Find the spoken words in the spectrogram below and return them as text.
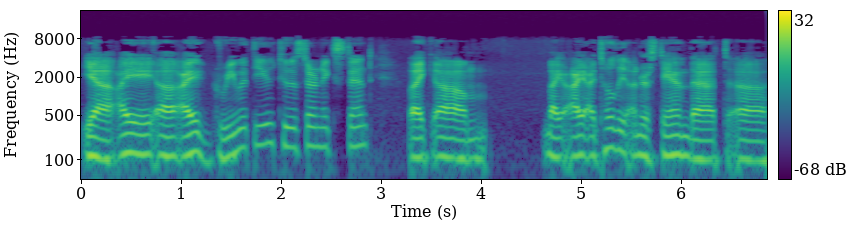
Yeah, I uh, I agree with you to a certain extent. Like um, like I, I totally understand that. Uh,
